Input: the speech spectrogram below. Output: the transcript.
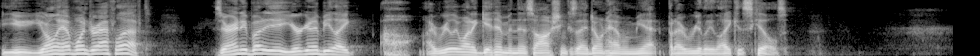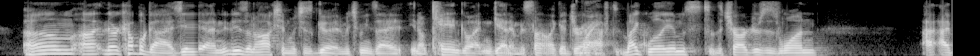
you, you only have one draft left. Is there anybody that you're going to be like, oh, I really want to get him in this auction because I don't have him yet, but I really like his skills? Um, uh, there are a couple guys, yeah, and it is an auction, which is good, which means I, you know, can go out and get him. It's not like a draft. Right. Mike Williams, the Chargers, is one. I, I,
